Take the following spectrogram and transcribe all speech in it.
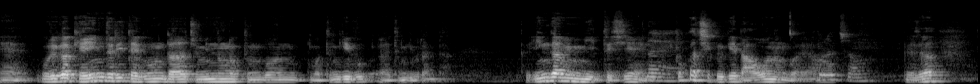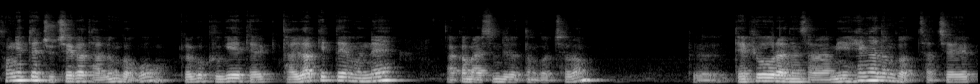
예, 우리가 개인들이 대부분 다 주민등록 등본 뭐 등기부 아, 등기부란다. 그 인감이 있듯이 네. 똑같이 그게 나오는 거예요. 그렇죠. 그래서 성립된 주체가 다른 거고 결국 그게 대- 달랐기 때문에 아까 말씀드렸던 것처럼 그 대표라는 사람이 행하는 것 자체의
